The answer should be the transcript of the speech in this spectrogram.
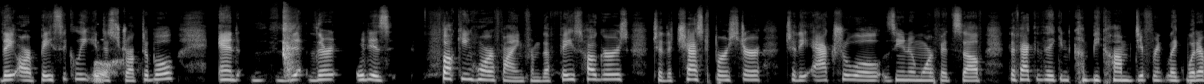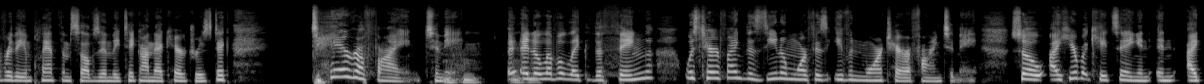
They are basically indestructible, and th- there it is fucking horrifying from the face huggers to the chest burster to the actual xenomorph itself. The fact that they can com- become different like whatever they implant themselves in they take on that characteristic terrifying to me. Mhm. A- and a level like the thing was terrifying the xenomorph is even more terrifying to me. So i hear what kate's saying and, and i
